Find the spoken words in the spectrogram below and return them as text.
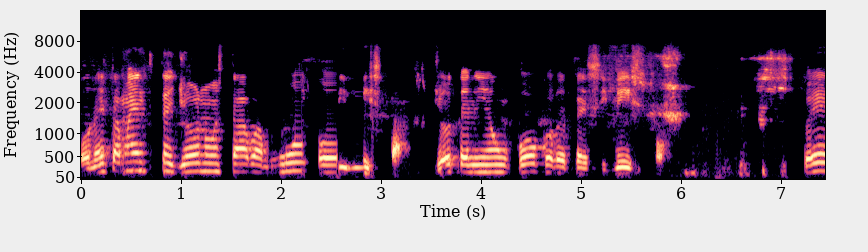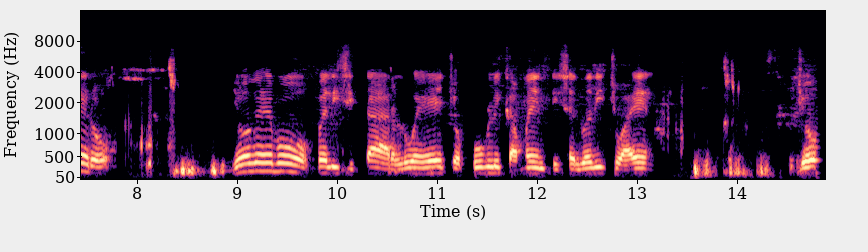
Honestamente yo no estaba muy optimista. Yo tenía un poco de pesimismo. Pero yo debo felicitar, lo he hecho públicamente y se lo he dicho a él. Yo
